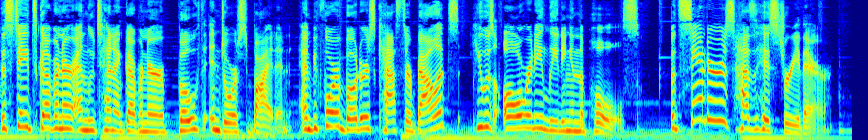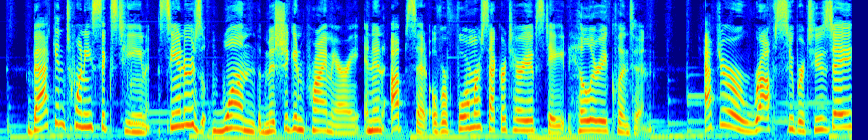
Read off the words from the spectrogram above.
The state's governor and lieutenant governor both endorsed Biden, and before voters cast their ballots, he was already leading in the polls. But Sanders has a history there. Back in 2016, Sanders won the Michigan primary in an upset over former Secretary of State Hillary Clinton. after a rough Super Tuesday,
